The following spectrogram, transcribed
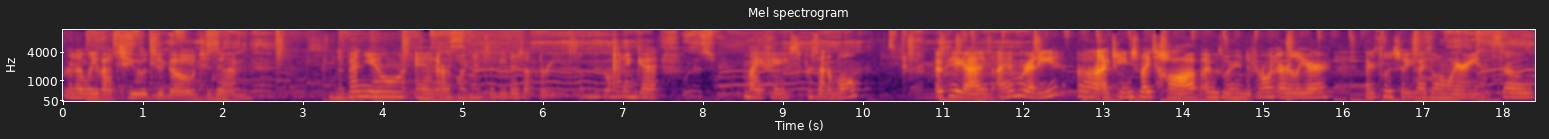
We're to leave at 2 to go to the, the venue. And our appointment to be there's at 3. So I'm to go ahead and get my face presentable. Okay guys, I am ready. Uh, I changed my top. I was wearing a different one earlier. I just want to show you guys what I'm wearing. So,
